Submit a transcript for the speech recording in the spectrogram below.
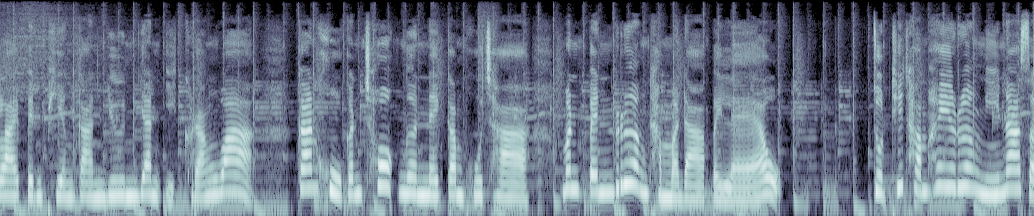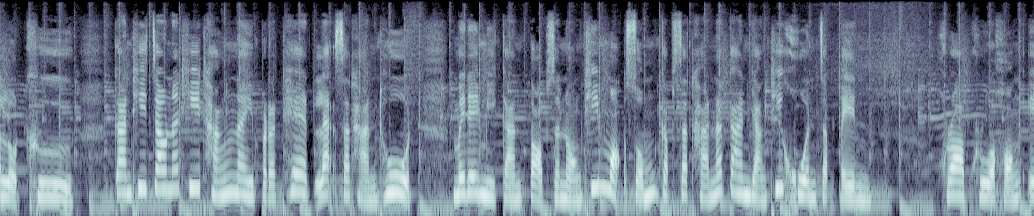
กลายเป็นเพียงการยืนยันอีกครั้งว่า การขู่กันโชคเงินในกัมพูชา มันเป็นเรื่องธรรมดาไปแล้ว จุดที่ทำให้เรื่องนี้น่าสลดคือ การที่เจ้าหน้าที่ทั้งในประเทศและสถานทูต ไม่ได้มีการตอบสนองที่เหมาะสมกับสถานการณ์อย่างที่ควรจะเป็น ครอบครัวของเอ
